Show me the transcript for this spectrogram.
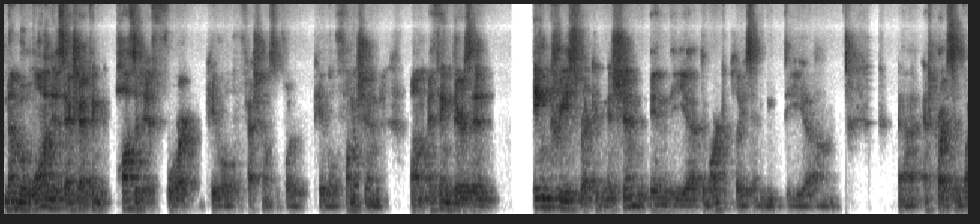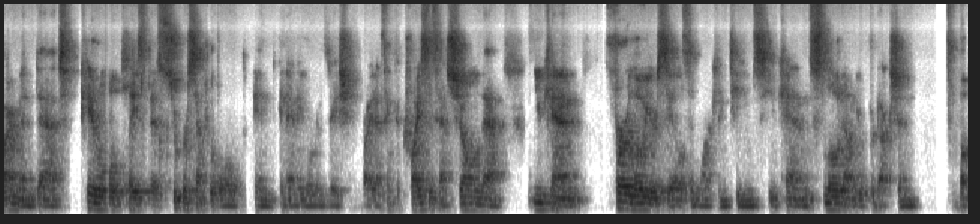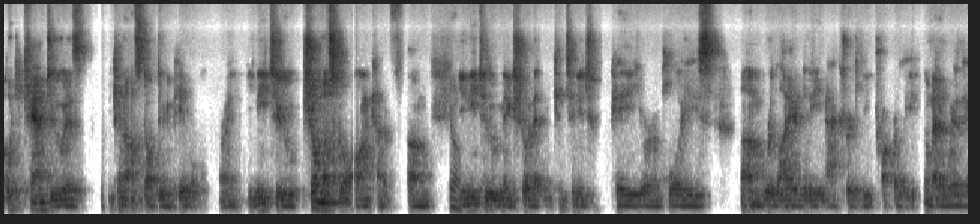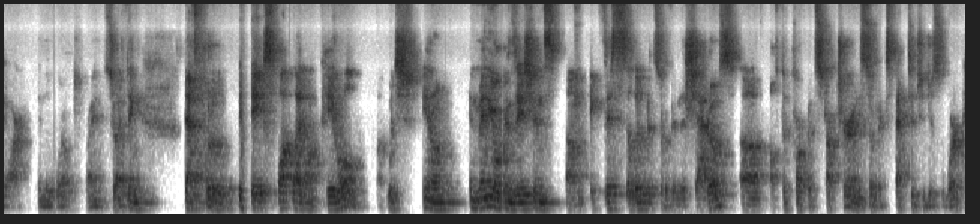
number one is actually, I think, positive for payroll professionals and for the payroll function. Um, I think there's an increased recognition in the, uh, the marketplace and the um, uh, enterprise environment that payroll plays a super central role in, in any organization, right? I think the crisis has shown that you can furlough your sales and marketing teams, you can slow down your production, but what you can't do is you cannot stop doing payroll, right? You need to show must go on kind of. Um, sure. You need to make sure that you continue to pay your employees um, reliably, accurately, properly, no matter where they are in the world, right? So I think that's put a big spotlight on payroll, which you know in many organizations um, exists a little bit sort of in the shadows of, of the corporate structure and is sort of expected to just work.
